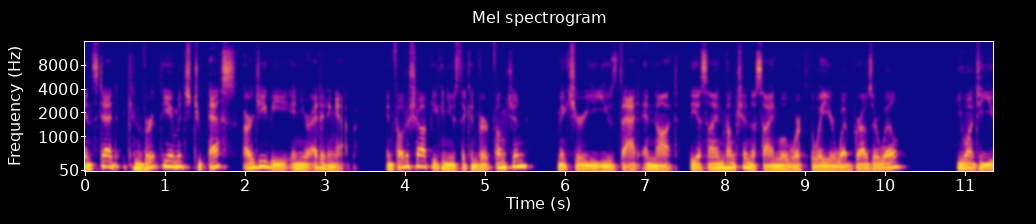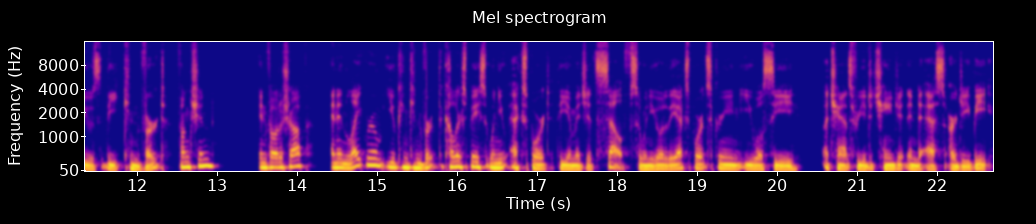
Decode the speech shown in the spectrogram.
Instead, convert the image to sRGB in your editing app. In Photoshop, you can use the convert function. Make sure you use that and not the assign function. Assign will work the way your web browser will. You want to use the convert function in Photoshop. And in Lightroom, you can convert the color space when you export the image itself. So when you go to the export screen, you will see a chance for you to change it into sRGB.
